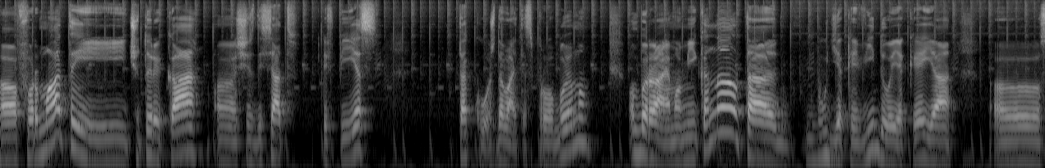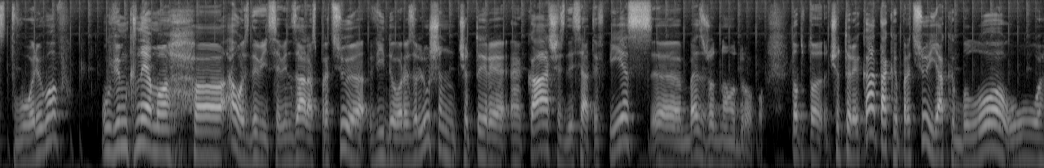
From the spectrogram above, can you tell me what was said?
е, формати і 4К е, 60 FPS. Також давайте спробуємо. Обираємо мій канал та будь-яке відео, яке я е, створював. Увімкнемо. е, А ось дивіться, він зараз працює Video Resolution 4К 60 FPS без жодного дропу. Тобто 4К так і працює, як і було у е,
